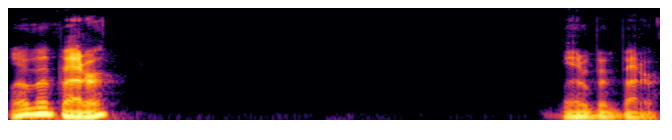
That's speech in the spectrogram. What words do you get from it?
A little bit better a little bit better.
